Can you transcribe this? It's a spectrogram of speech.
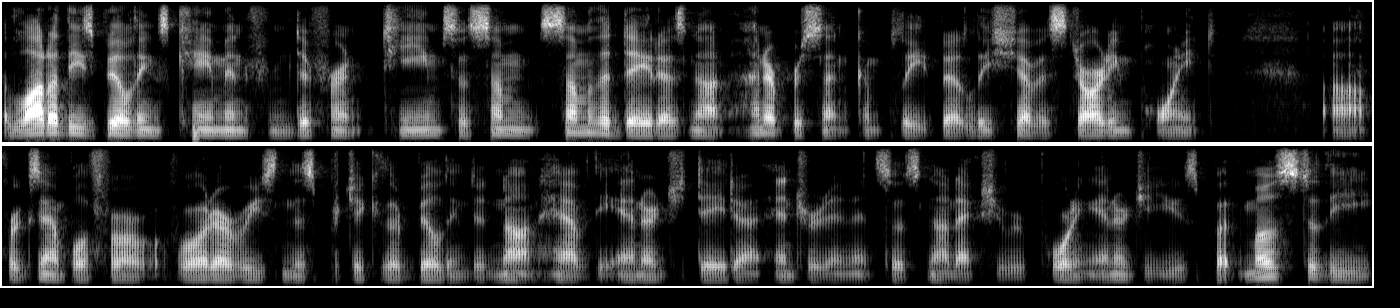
a lot of these buildings came in from different teams, so some, some of the data is not 100% complete, but at least you have a starting point. Uh, for example, for, for whatever reason, this particular building did not have the energy data entered in it, so it's not actually reporting energy use. But most of the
